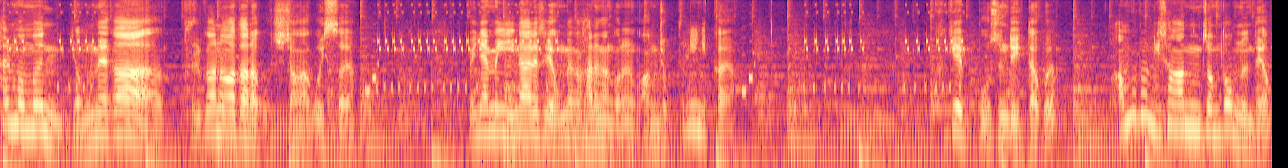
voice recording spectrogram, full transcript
할멈은 영매가 불가능하다라고 주장하고 있어요 왜냐면 이 나라에서 영매가 가능한 거는 왕족뿐이니까요. 그게 모순돼 있다고요? 아무런 이상한 점도 없는데요?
